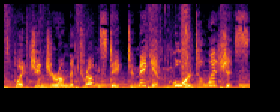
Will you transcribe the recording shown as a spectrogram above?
Let's put ginger on the drumstick to make it more delicious.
